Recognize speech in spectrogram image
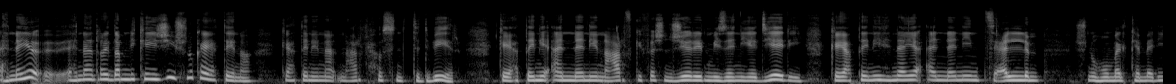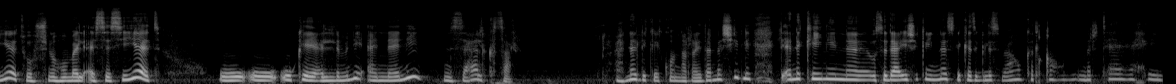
هنايا هنا الرضا ملي كيجي شنو كيعطينا؟ كيعطيني نعرف حسن التدبير. كيعطيني أنني نعرف كيفاش نجيري الميزانية ديالي. كيعطيني هنايا أنني نتعلم شنو هما الكماليات وشنو هما الأساسيات. وكيعلمني أنني نسعى لكثر. هنا اللي كيكون الرضا ماشي اللي لأن كاينين أستاذة عائشة كاين الناس اللي كتجلس معاهم كتلقاهم مرتاحين.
